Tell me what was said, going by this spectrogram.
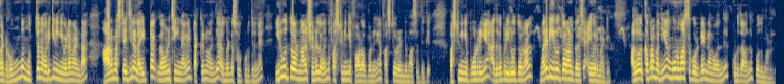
பட் ரொம்ப முத்தனை வரைக்கும் நீங்கள் விட வேண்டாம். ஆரம்ப ஸ்டேஜில் லைட்டாக கவனிச்சிங்கனாவே டக்குன்னு வந்து அல்பண்டசோல் கொடுத்துருங்க. இருபத்தோரு நாள் ஷெடியூலை வந்து ஃபஸ்ட்டு நீங்கள் ஃபாலோ பண்ணுங்கள் ஃபஸ்ட்டு ஒரு ரெண்டு மாதத்துக்கு ஃபஸ்ட்டு நீங்கள் போடுறீங்க. அதுக்கப்புறம் இருபத்தோரு நாள். மறுபடியும் இருபத்தோரு நாள் கழிச்சு ஐவர்மேட்டிக் அதுக்கப்புறம் பார்த்தீங்கன்னா மூணு மாதத்துக்கு ஒரு டைம் நம்ம வந்து கொடுத்தா வந்து போதுமானது.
